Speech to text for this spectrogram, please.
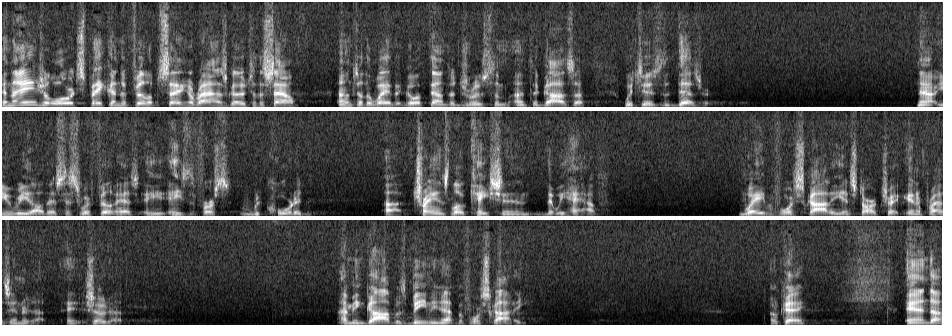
And the angel of the Lord spake unto Philip, saying, Arise, go to the south unto the way that goeth down to Jerusalem unto Gaza, which is the desert. Now, you read all this. This is where Philip has, he, he's the first recorded uh, translocation that we have, way before Scotty and Star Trek Enterprise entered up, eh, showed up. I mean, God was beaming up before Scotty. Okay? And, uh,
